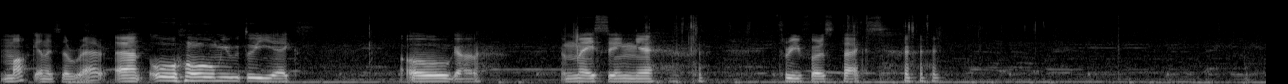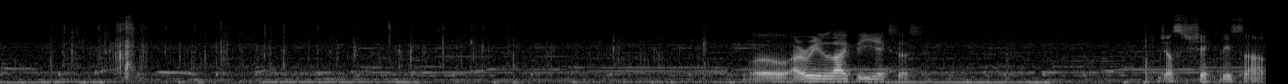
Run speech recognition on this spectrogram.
Muk, and it's a rare, and oh, Mewtwo EX. Oh god. Amazing uh, three first packs. really like the EXS. Just check this out.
